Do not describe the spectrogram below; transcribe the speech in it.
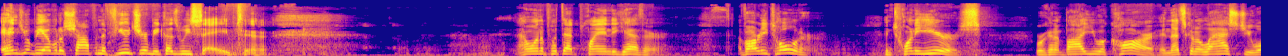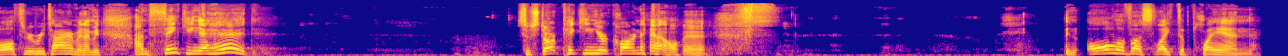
And you'll be able to shop in the future because we saved. I want to put that plan together. I've already told her in 20 years, we're going to buy you a car and that's going to last you all through retirement. I mean, I'm thinking ahead. So start picking your car now. and all of us like to plan,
